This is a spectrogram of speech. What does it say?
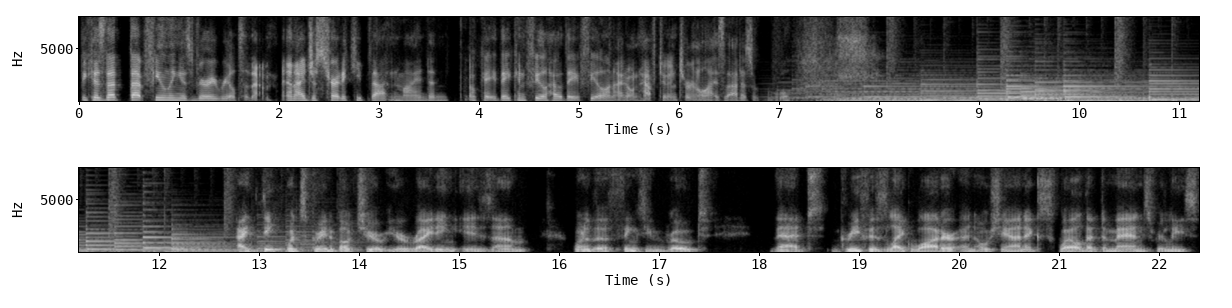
because that that feeling is very real to them. And I just try to keep that in mind and okay, they can feel how they feel and I don't have to internalize that as a rule. I think what's great about your your writing is um, one of the things you wrote that grief is like water, an oceanic swell that demands release.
